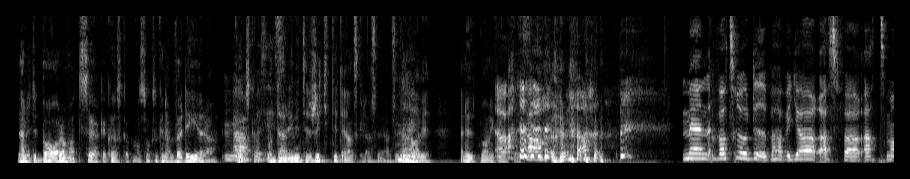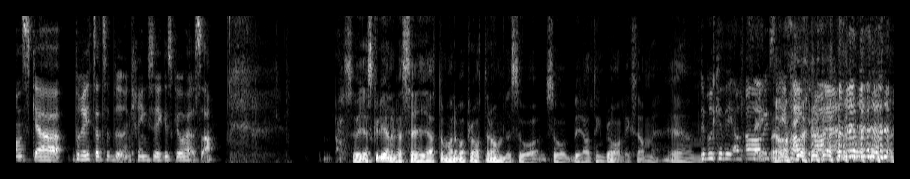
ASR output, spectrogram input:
det handlar inte bara om att söka kunskap, man måste också kunna värdera Mm. Ja, kunskap. precis. och där är vi inte riktigt än skulle jag säga. Så där har vi en utmaning framför oss. Men vad tror du behöver göras för att man ska bryta tabun kring psykisk ohälsa? Alltså, jag skulle gärna vilja säga att om alla bara pratar om det så, så blir allting bra liksom. Ehm, Det brukar vi alltid Ja, säga. vi säger tänker på det.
